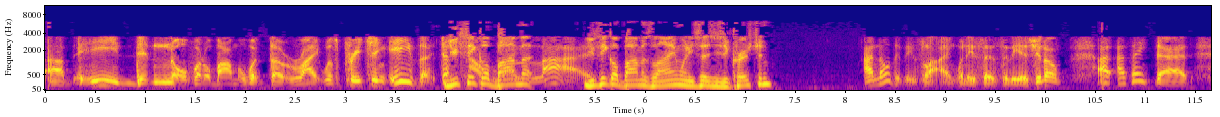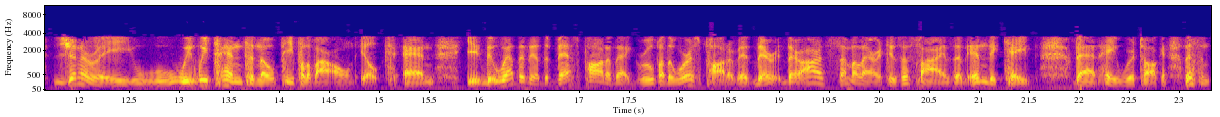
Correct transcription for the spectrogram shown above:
uh, he didn't know what Obama, what the right was preaching either. Just you think Obama? lies. You think Obama's lying when he says he's a Christian? I know that he's lying when he says it is. You know, I, I think that generally we, we tend to know people of our own ilk, and whether they're the best part of that group or the worst part of it, there there are similarities or signs that indicate that hey, we're talking. Listen,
